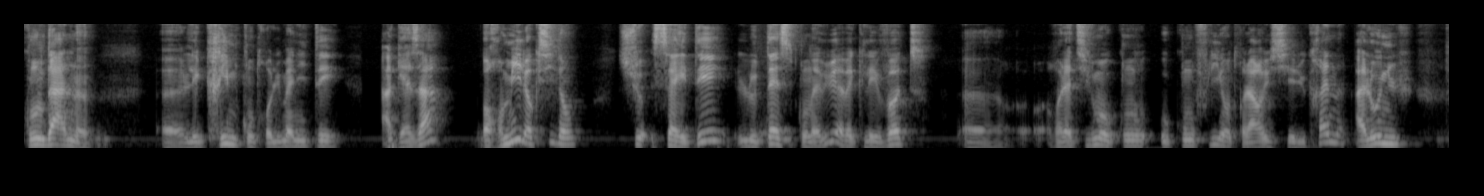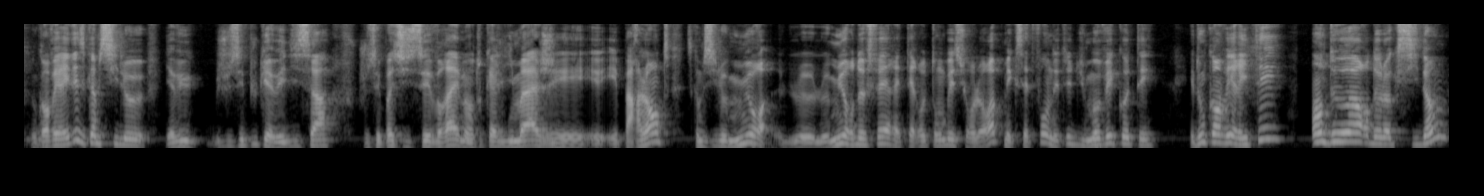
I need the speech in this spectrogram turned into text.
condamne euh, les crimes contre l'humanité à Gaza, hormis l'Occident. Ça a été le test qu'on a vu avec les votes euh, relativement au, conflit entre la Russie et l'Ukraine à l'ONU. Donc en vérité, c'est comme si le, il y avait, je sais plus qui avait dit ça, je sais pas si c'est vrai, mais en tout cas l'image est, parlante. C'est comme si le mur, le, mur de fer était retombé sur l'Europe, mais que cette fois on était du mauvais côté. Et donc en vérité, en dehors de l'Occident,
